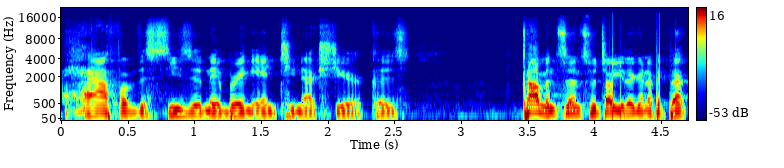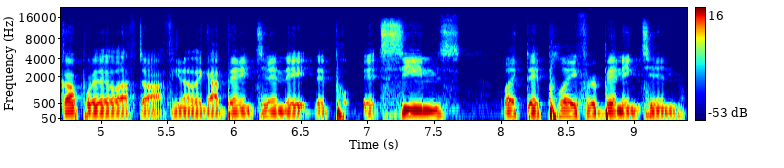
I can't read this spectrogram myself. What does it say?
half of the season they bring into next year because common sense would tell you they're going to pick back up where they left off. You know, they got Binnington. They, they it seems like they play for Binnington,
